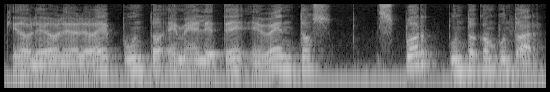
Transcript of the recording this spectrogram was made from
que es www.mlteventossport.com.ar.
